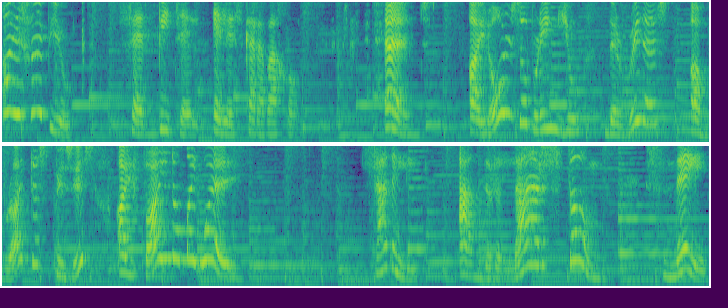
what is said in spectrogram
I'll help you, said Beetle el escarabajo. And I'll also bring you the reddest and brightest pieces I find on my way. Suddenly, under a large stone. Snail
